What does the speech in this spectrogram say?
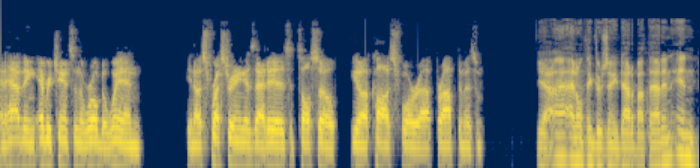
and having every chance in the world to win, you know, as frustrating as that is, it's also you know a cause for uh, for optimism. Yeah, I don't think there's any doubt about that. And and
